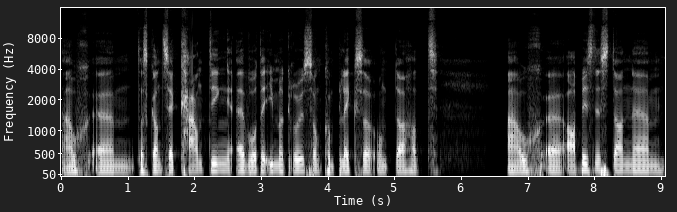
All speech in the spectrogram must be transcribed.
Auch ähm, das ganze Accounting äh, wurde immer größer und komplexer und da hat auch äh, A-Business dann ähm,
